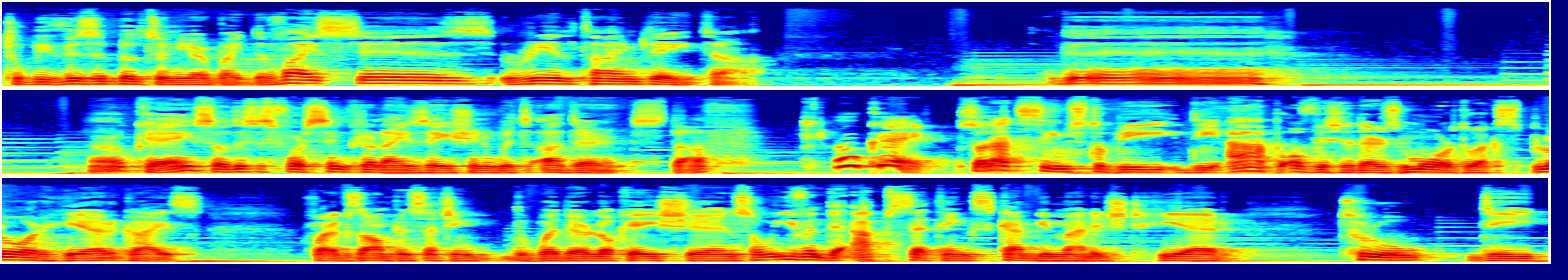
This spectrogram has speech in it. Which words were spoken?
to be visible to nearby devices, real-time data. The... Okay, so this is for synchronization with other stuff. Okay, so that seems to be the app. Obviously, there's more to explore here, guys. For example, setting the weather location. So even the app settings can be managed here through the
